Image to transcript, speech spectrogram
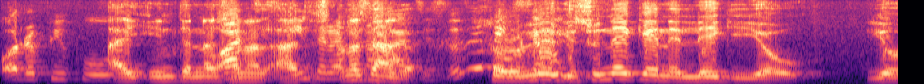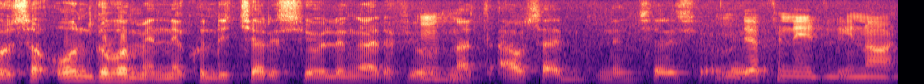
other people ay international artists understand nga? so léegi su nekkee ne léegi yow yow sa own government ne kundi cherish your li nga def yow Mhm. not outside dinañ cherish li definitely not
